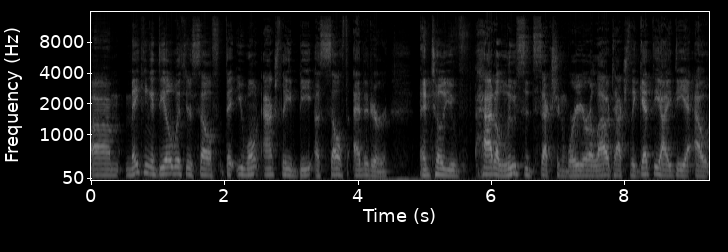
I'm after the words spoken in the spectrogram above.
um, making a deal with yourself that you won't actually be a self editor until you've had a lucid section where you're allowed to actually get the idea out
